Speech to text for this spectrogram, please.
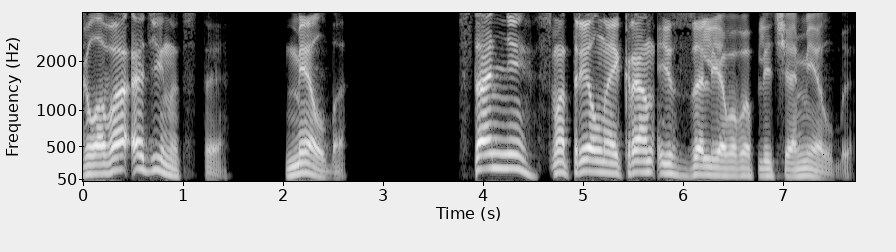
Глава 11. Мелба. Станни смотрел на экран из-за левого плеча Мелбы.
